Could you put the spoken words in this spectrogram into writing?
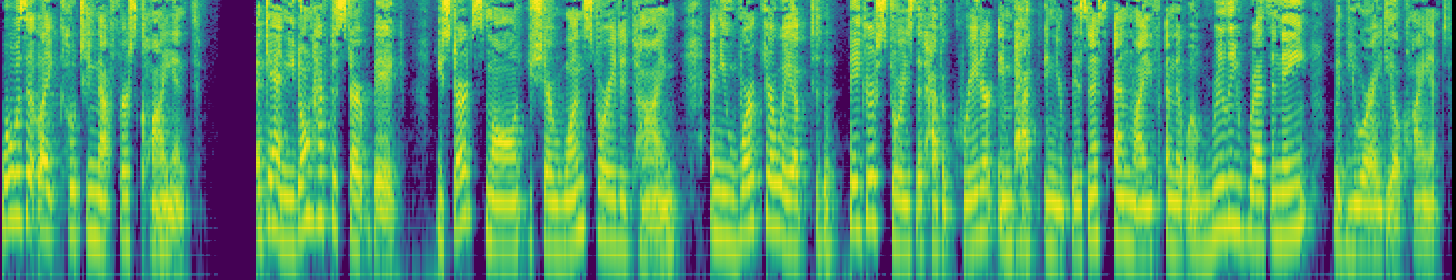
What was it like coaching that first client? Again, you don't have to start big. You start small, you share one story at a time, and you work your way up to the bigger stories that have a greater impact in your business and life and that will really resonate with your ideal client.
